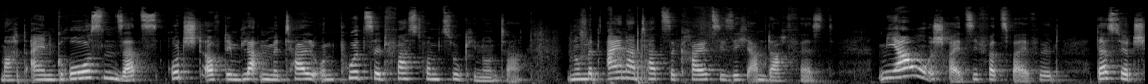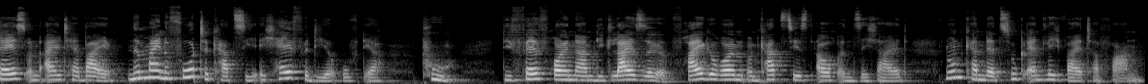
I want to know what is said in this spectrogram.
macht einen großen Satz, rutscht auf dem glatten Metall und purzelt fast vom Zug hinunter. Nur mit einer Tatze krallt sie sich am Dach fest. Miau, schreit sie verzweifelt. Das hört Chase und eilt herbei. Nimm meine Pfote, Katzi, ich helfe dir, ruft er. Puh. Die Fellfreunde haben die Gleise freigeräumt und Katzi ist auch in Sicherheit. Nun kann der Zug endlich weiterfahren.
